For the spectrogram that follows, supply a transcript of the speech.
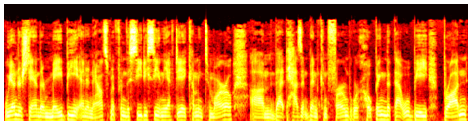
We understand there may be an announcement from the CDC and the FDA coming tomorrow um, that hasn't been confirmed. We're hoping that that will be broadened.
